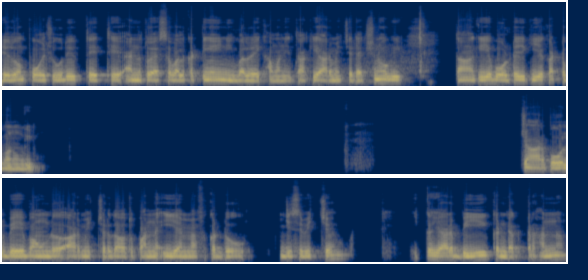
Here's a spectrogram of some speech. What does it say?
ਜਦੋਂ ਪੋਲ ਸ਼ੂ ਦੇ ਉੱਤੇ ਇੱਥੇ N ਤੋਂ S ਵੱਲ ਕੱਟੀਆਂ ਹੀ ਨਹੀਂ ਵੱਲ ਰੇਖਾਵਾਂ ਨੇ, ਤਾਂ ਕਿ ਆਰਮੇਚਰ ਰਿਐਕਸ਼ਨ ਹੋ ਤਾਂ ਕਿ ਇਹ ਵੋਲਟੇਜ ਕੀ ਹੈ, ਘੱਟ ਬਣੂਗੀ। ਚਾਰ ਪੋਲ ਬੇ ਬਾਉਂਡ ਆਰਮੇਚਰ ਦਾ ਉਤਪੰਨ EMF ਕੱਢੋ, ਜਿਸ ਵਿੱਚ 1020 ਕੰਡਕਟਰ ਹਨ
